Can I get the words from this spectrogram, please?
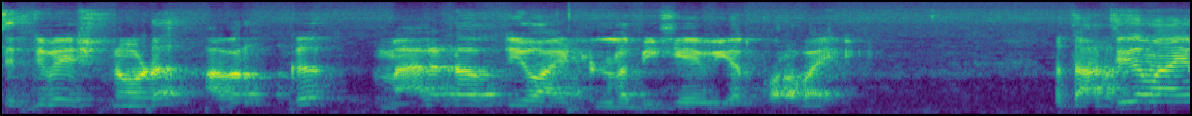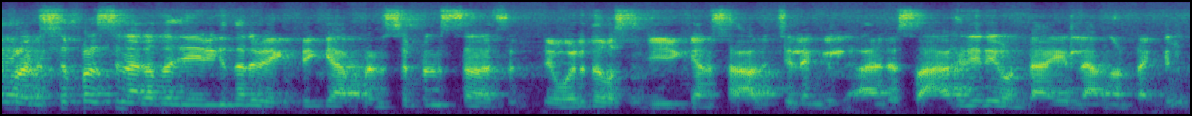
സിറ്റുവേഷനോട് അവർക്ക് മാലഡോപ്റ്റീവ് ആയിട്ടുള്ള ബിഹേവിയർ കുറവായിരിക്കും. അപ്പൊ താത്വികമായ പ്രിൻസിപ്പൾസിനകത്ത് ജീവിക്കുന്ന ഒരു വ്യക്തിക്ക് ആ പ്രിൻസിപ്പൾസ് അനുസരിച്ച് ഒരു ദിവസം ജീവിക്കാൻ സാധിച്ചില്ലെങ്കിൽ അതിന്റെ സാഹചര്യം ഉണ്ടായില്ല എന്നുണ്ടെങ്കിൽ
